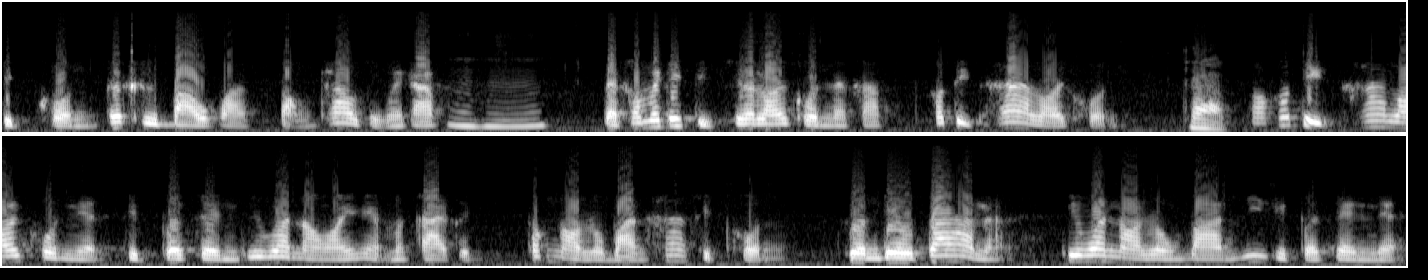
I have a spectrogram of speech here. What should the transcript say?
สิบคน ก็คือเบากว่าสองเท่าถูกไหมครับอือฮึแต่เขาไม่ได้ติดเชื้อร้อยคนนะครับเขาติดห้าร้อยคนครับพอเขาติดห้าร้อยคนเนี่ยสิบเปอร์เซ็นที่ว่าน้อยเนี่ยมันกลายเป็นต้องนอนโรงพยาบาลห้าสิบคน ส่วนเดลต้าน่ะ ที่ว่านอนโรงพยาบาลยี่สิบเปอร์เซ็นเนี่ย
